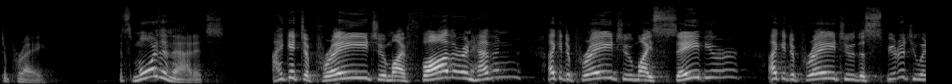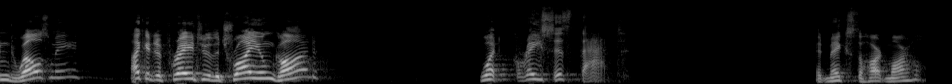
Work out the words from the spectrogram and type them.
to pray. It's more than that. It's, I get to pray to my Father in heaven. I get to pray to my Savior. I get to pray to the Spirit who indwells me. I get to pray to the triune God. What grace is that? It makes the heart marvel.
